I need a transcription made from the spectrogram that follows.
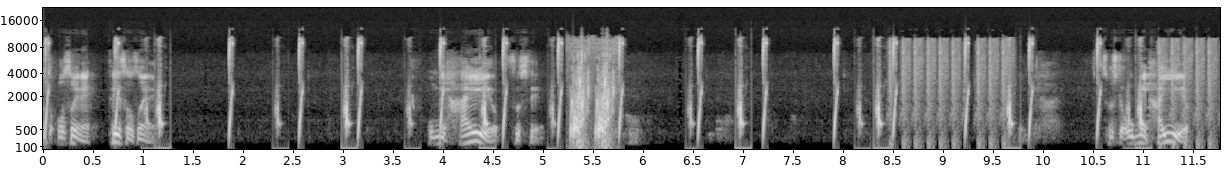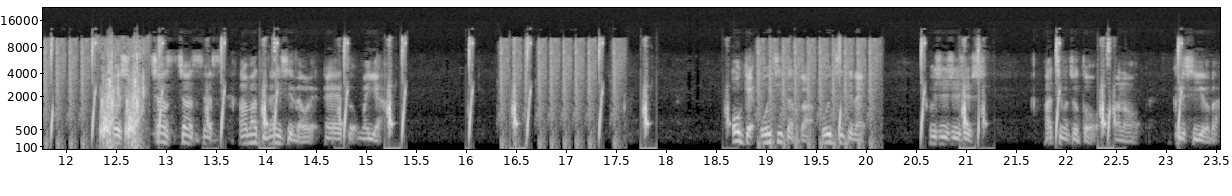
ょっと遅いね。ペース遅いね。おめえ早えよ、そして。そしておめえ早えよ。よし、チャンス、チャンス、チャンス。あ、待って、何してんだ俺。えーと、まあ、いいや。オッケー、追いついたのか。追いついてない。よしよしよしよし。あっちもちょっと、あの、苦しいようだ。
